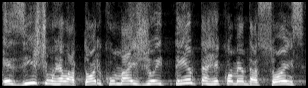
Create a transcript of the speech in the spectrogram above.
Existe um relatório com mais de 80 recomendações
